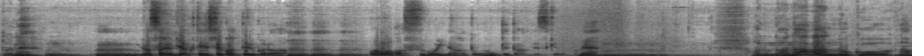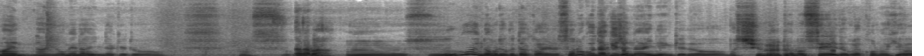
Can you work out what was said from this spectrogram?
たね。うん。うん。最後逆転して勝ってるから、うんうんうん。ああすごいなと思ってたんですけどもね、うんあの7番の子名前何読めないんだけど。あすごい。7番。うんすごい能力高いね。その子だけじゃないねんけど、まあ、シュートの精度がこの日は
